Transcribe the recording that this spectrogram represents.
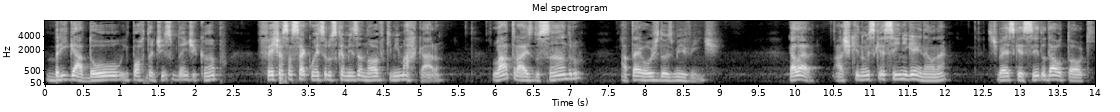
brigador, importantíssimo dentro de campo, fecha essa sequência dos camisa 9 que me marcaram. Lá atrás do Sandro, até hoje, 2020. Galera, acho que não esqueci ninguém não, né? Se tiver esquecido, dá o toque.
